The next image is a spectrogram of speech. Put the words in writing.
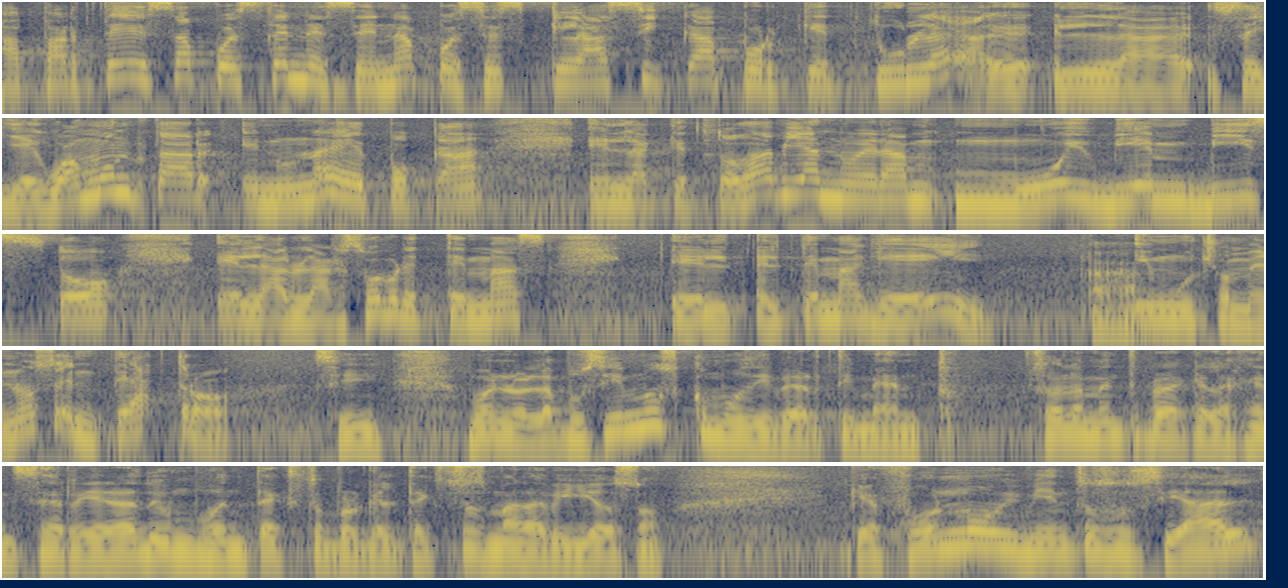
Aparte esa puesta en escena pues es clásica porque tú eh, la, se llegó a montar en una época en la que todavía no era muy bien visto el hablar sobre temas, el, tema gay y mucho menos en teatro. Sí, bueno, la pusimos como divertimento solamente para que la gente se riera de un buen texto, porque el texto es maravilloso. Que fue un movimiento social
